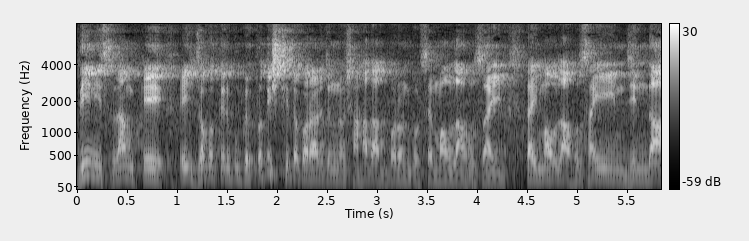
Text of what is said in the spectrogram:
দিন ইসলামকে এই জগতের বুকে প্রতিষ্ঠিত করার জন্য শাহাদাত বরণ করছে মাওলা হুসাইন। তাই মাওলা হুসাইন জিন্দা।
